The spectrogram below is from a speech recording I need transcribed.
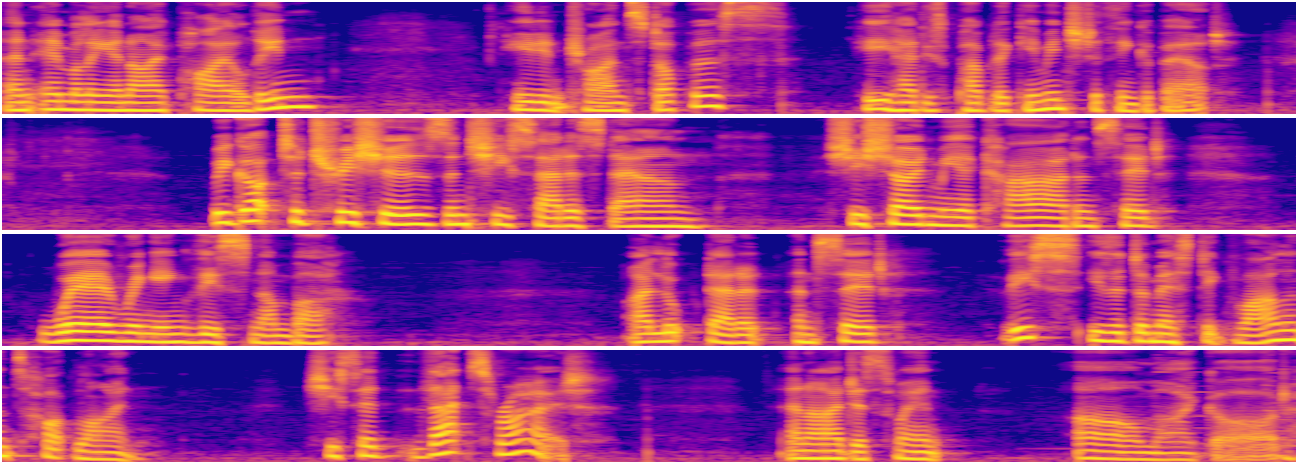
and Emily and I piled in. He didn't try and stop us. He had his public image to think about. We got to Trish's, and she sat us down. She showed me a card and said, We're ringing this number. I looked at it and said, This is a domestic violence hotline. She said, That's right. And I just went, Oh my God.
